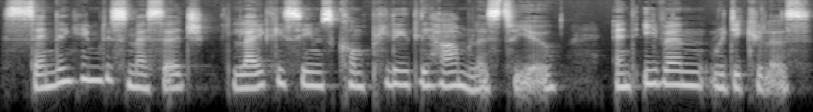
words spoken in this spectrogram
Sending him this message likely seems completely harmless to you and even ridiculous.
